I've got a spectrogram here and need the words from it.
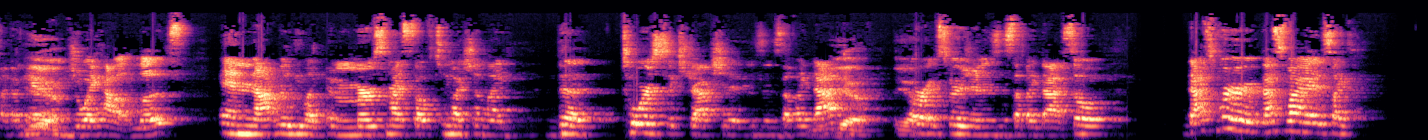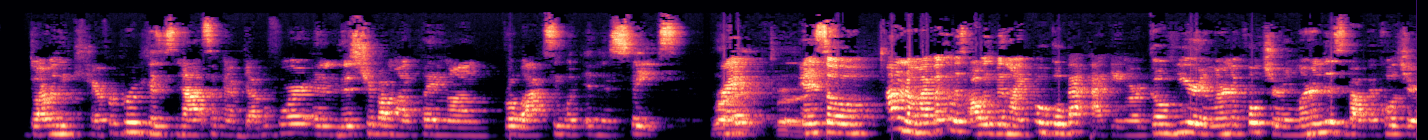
Like I'm here Yeah. to enjoy how it looks and not really like immerse myself too much in like the tourist extractions and stuff like that Yeah. Yeah. or excursions and stuff like that. So that's where that's why it's like, do I really care for Peru because it's not something I've done before? And this trip, I'm like planning on relaxing within this space. Right. Right. And so I don't know. My bucket list always been like, oh, go backpacking or go here and learn a culture and learn this about their culture.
